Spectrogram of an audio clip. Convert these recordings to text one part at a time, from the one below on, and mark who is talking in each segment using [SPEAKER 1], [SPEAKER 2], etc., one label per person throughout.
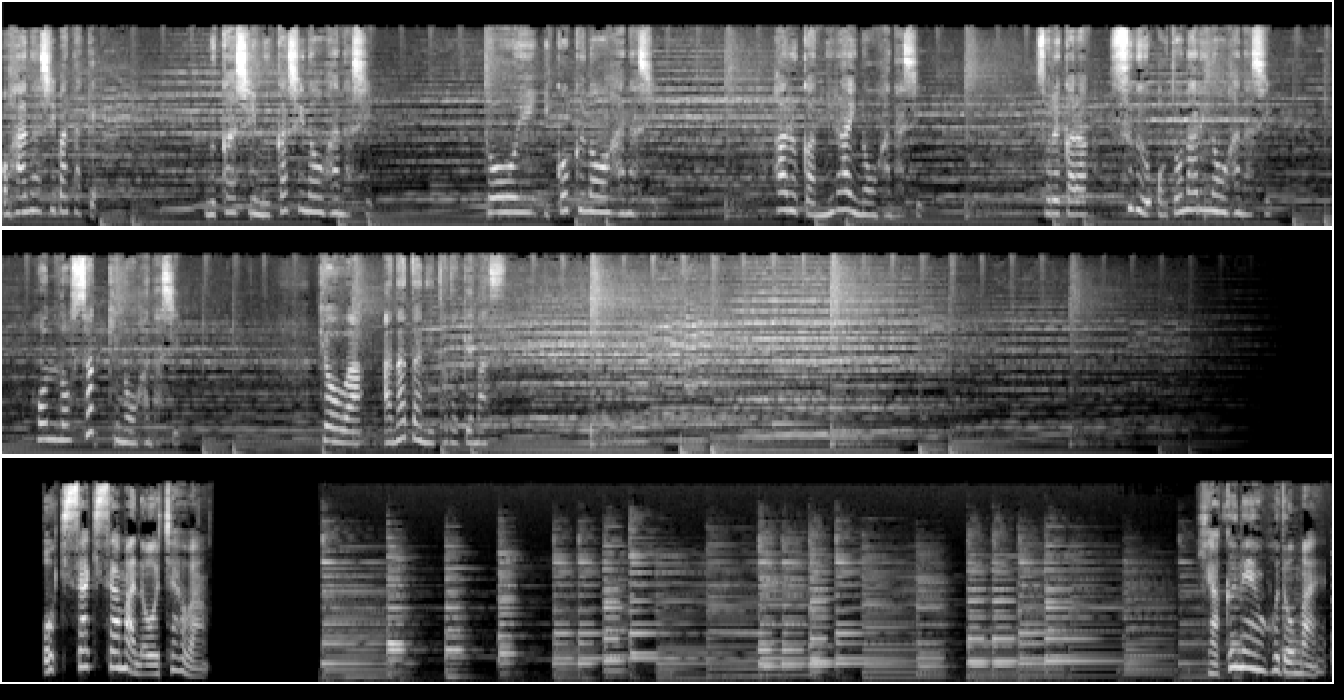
[SPEAKER 1] お話畑。昔々のお話。遠い異国のお話。遥か未来のお話。それからすぐお隣のお話。ほんのさっきのお話。今日はあなたに届けます。
[SPEAKER 2] お妃様のお茶碗。100年ほど前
